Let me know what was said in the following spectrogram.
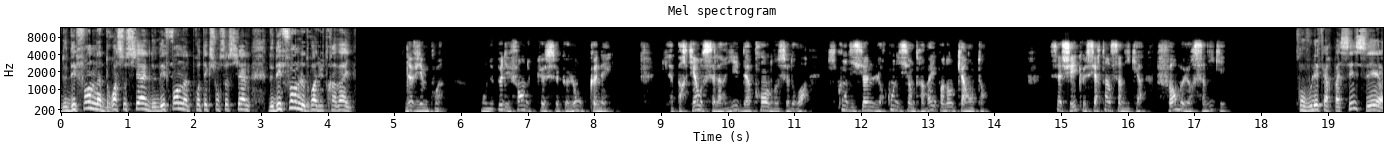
de défendre notre droit social, de défendre notre protection sociale, de défendre le droit du travail. Neuvième point. on ne peut défendre que ce que l'on connaît. Il appartient aux salariés d'apprendre ce droit qui conditionne leurs conditions de travail pendant 40 ans. Sachez que certains syndicats forment leurs syndiqués. Qu'on voulait faire passer, c'est euh,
